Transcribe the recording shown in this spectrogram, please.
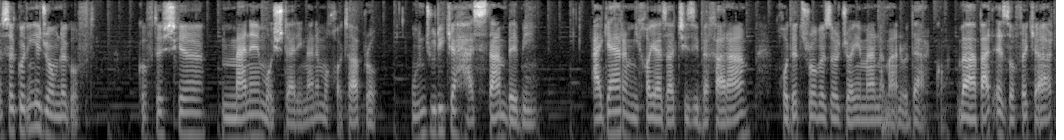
ست گادین یه جمله گفت. گفتش که من مشتری من مخاطب رو اونجوری که هستم ببین. اگر می‌خوای ازت چیزی بخرم خودت رو بذار جای من و من رو درک کن. و بعد اضافه کرد.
